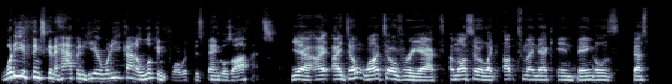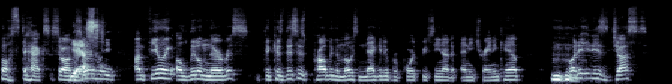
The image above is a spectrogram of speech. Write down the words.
What do you think is going to happen here? What are you kind of looking for with this Bengals offense? Yeah, I, I don't want to overreact. I'm also like up to my neck in Bengals best ball stacks. So I'm yes. certainly I'm feeling a little nervous because this is probably the most negative reports we've seen out of any training camp. Mm-hmm. But it is just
